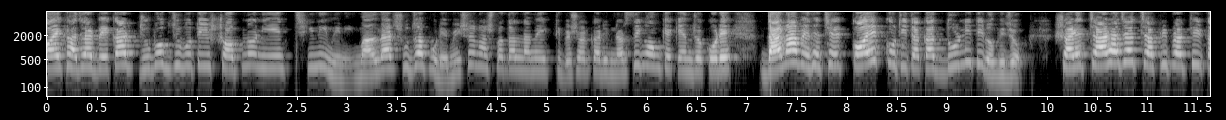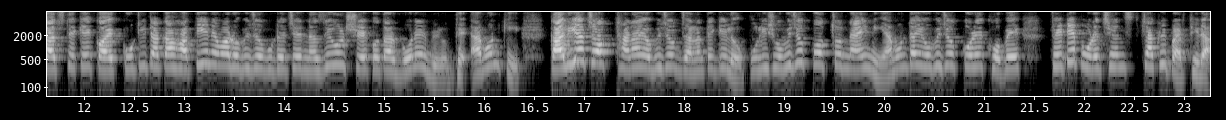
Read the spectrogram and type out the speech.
কয়েক হাজার বেকার যুবক, যুবতীর স্বপ্ন নিয়ে ছিনিমিনি। মালদার সুজাপুরে মিশন হাসপাতাল নামে একটি বেসরকারি নার্সিংহোমকে কেন্দ্র করে দানা বেঁধেছে কয়েক কোটি টাকার দুর্নীতির অভিযোগ। সাড়ে চার হাজার চাকরি প্রার্থীর কাছ থেকে কয়েক কোটি টাকা হাতিয়ে নেওয়ার অভিযোগ উঠেছে নাজিউল শেখ ও তার বোনের বিরুদ্ধে। এমনকি কালিয়াচক থানায় অভিযোগ জানাতে গেলেও পুলিশ অভিযোগপত্র নেয়নি। এমনটাই অভিযোগ করে ক্ষোভে ফেটে পড়েছেন চাকরি প্রার্থীরা।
